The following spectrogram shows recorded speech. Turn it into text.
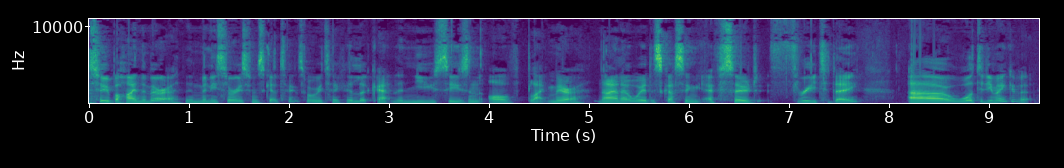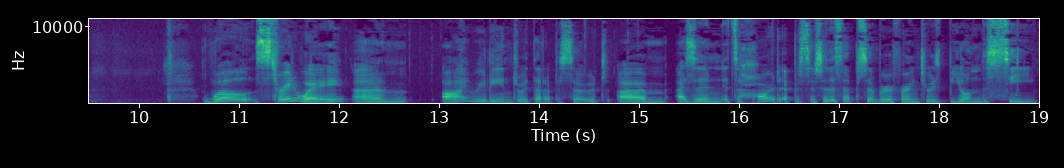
to Behind the Mirror, the mini series from Skeptechs, where we take a look at the new season of Black Mirror. Know we're discussing episode three today. Uh, what did you make of it? Well, straight away, um, I really enjoyed that episode. Um, as in, it's a hard episode. So this episode we're referring to is Beyond the Sea,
